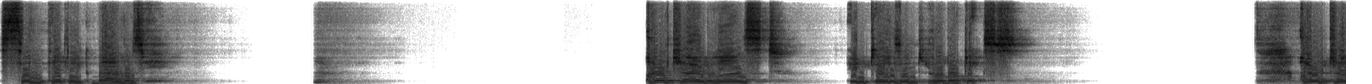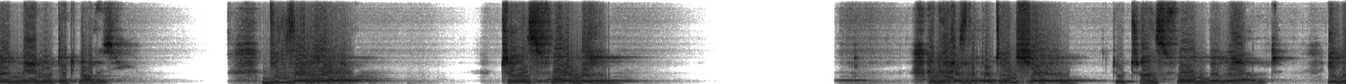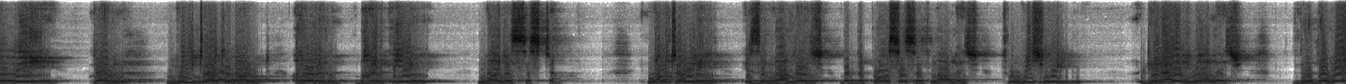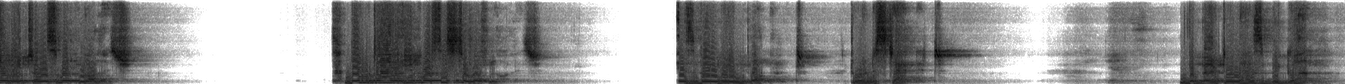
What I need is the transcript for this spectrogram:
Synthetic biology. Ultra advanced intelligent robotics. Ultra nanotechnology. These are all transforming and has the potential to transform the world in a way when we talk about our Bharatiya knowledge system. Not only is the knowledge, but the process of knowledge through which we derive knowledge, the, the way we transmit knowledge, the entire ecosystem of knowledge is very, very important to understand it. The battle has begun.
